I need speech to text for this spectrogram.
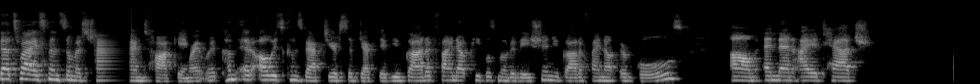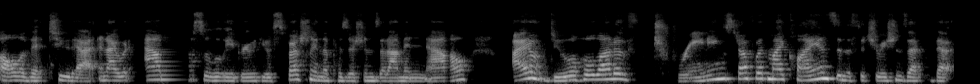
That's why I spend so much time talking, right? When it comes, it always comes back to your subjective. You've got to find out people's motivation. You've got to find out their goals, um, and then I attach all of it to that. And I would absolutely agree with you, especially in the positions that I'm in now. I don't do a whole lot of training stuff with my clients in the situations that that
